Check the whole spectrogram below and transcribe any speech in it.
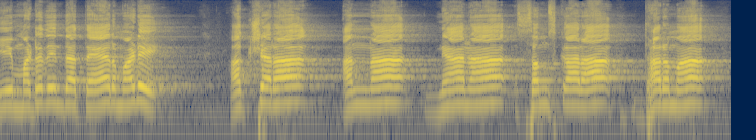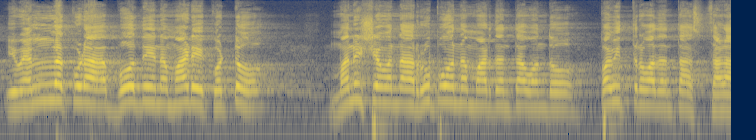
ಈ ಮಠದಿಂದ ತಯಾರು ಮಾಡಿ ಅಕ್ಷರ, ಅನ್ನ, ಜ್ಞಾನ, ಸಂಸ್ಕಾರ, ಧರ್ಮ ಇವೆಲ್ಲ ಕೂಡ ಬೋಧನೆಯನ್ನು ಮಾಡಿ ಕೊಟ್ಟು ಮನುಷ್ಯವನ್ನು ರೂಪವನ್ನು ಮಾಡಿದಂಥ ಒಂದು ಪವಿತ್ರವಾದಂಥ ಸ್ಥಳ.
